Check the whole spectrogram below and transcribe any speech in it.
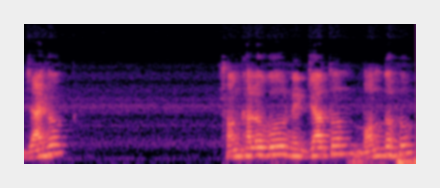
যাই হোক, সংখ্যালঘু, নির্যাতন বন্ধ হোক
